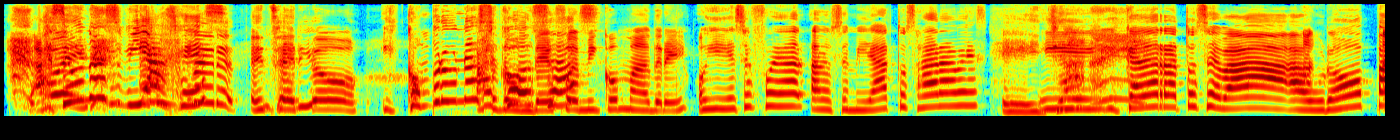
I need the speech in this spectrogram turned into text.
hace unos viajes ¿En serio? y compra unas ¿A cosas. dónde fue mi comadre? Oye, ella se fue a, a los Emiratos Árabes Ella. Y, y cada rato se va a Europa.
